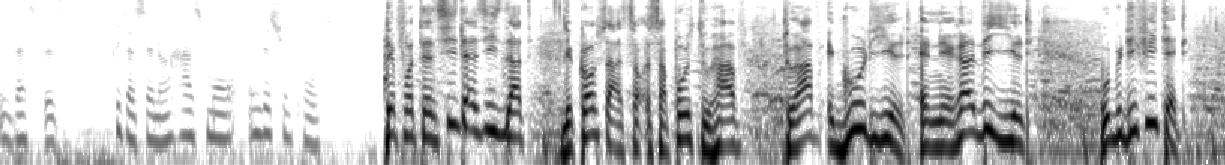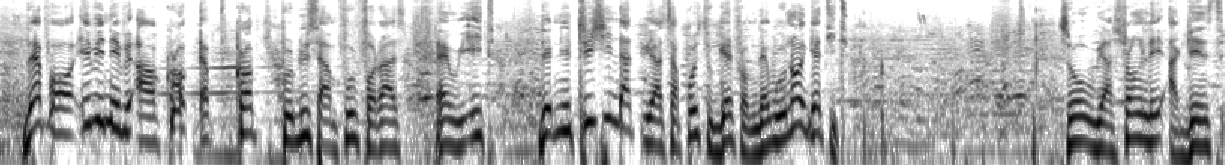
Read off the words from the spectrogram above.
investors. Peter Seno has more in this report. The photosynthesis that the crops are so, supposed to have to have a good yield and a healthy yield will be defeated. Therefore, even if our crop, uh, crops produce some food for us and we eat, the nutrition that we are supposed to get from them will not get it. So we are strongly against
